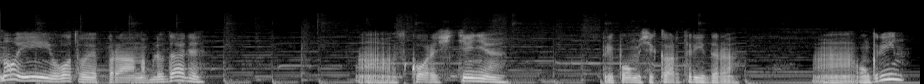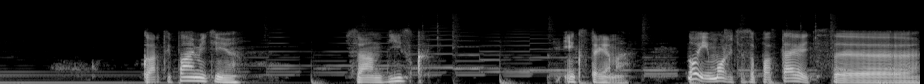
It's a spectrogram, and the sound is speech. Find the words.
Ну и вот вы пронаблюдали а, скорость чтения при помощи карт ридера а, Ugreen, карты памяти, SanDisk, Extrema. Ну и можете сопоставить с э,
